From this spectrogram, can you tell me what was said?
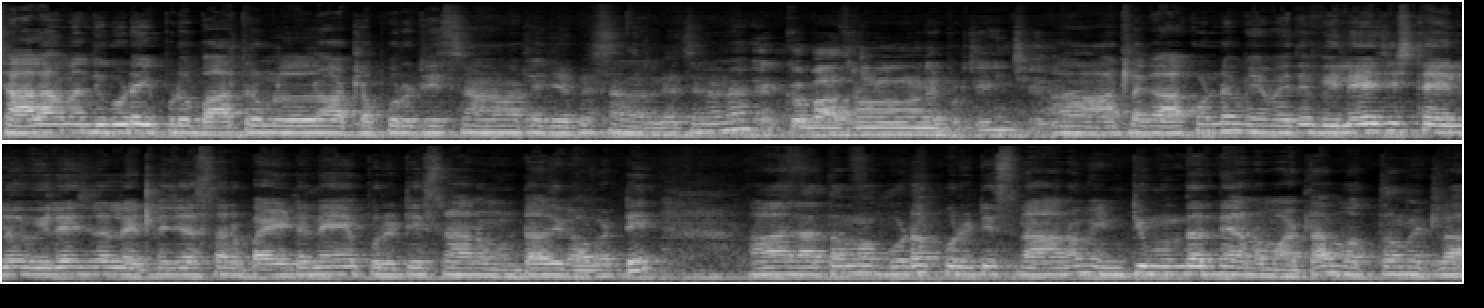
చాలా మంది కూడా ఇప్పుడు బాత్రూమ్లలో అట్లా పురుటి స్నానం అట్లా చేపిస్తున్నారు కదా ఎక్కువ ఇప్పుడు అట్లా కాకుండా మేమైతే విలేజ్ స్టైల్లో విలేజ్లలో ఎట్లా చేస్తారు? బయటనే పురిటి స్నానం ఉంటుంది కాబట్టి ఆ లతమ్మ కూడా పురిటి స్నానం ఇంటి ముందరనే అనమాట మొత్తం ఇట్లా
